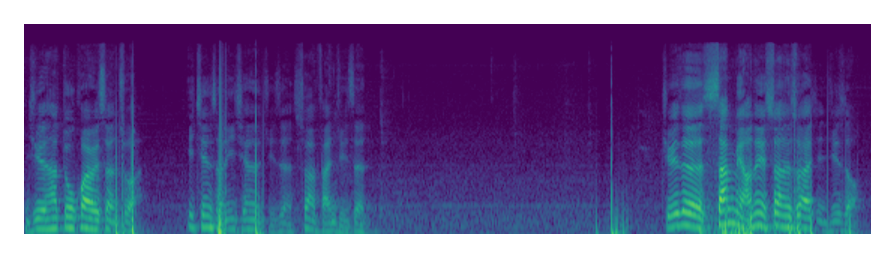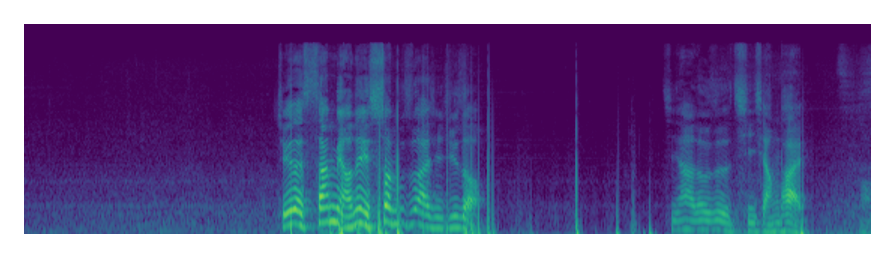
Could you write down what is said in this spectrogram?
你觉得它多快会算出来？一千乘一千的矩阵算反矩阵，觉得三秒内算得出来请举手。觉得三秒内算不出来请举手。其他的都是骑墙派。哦，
